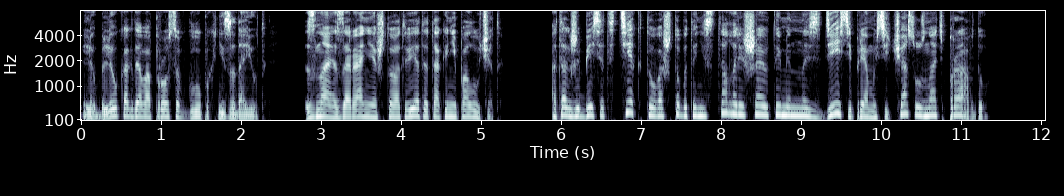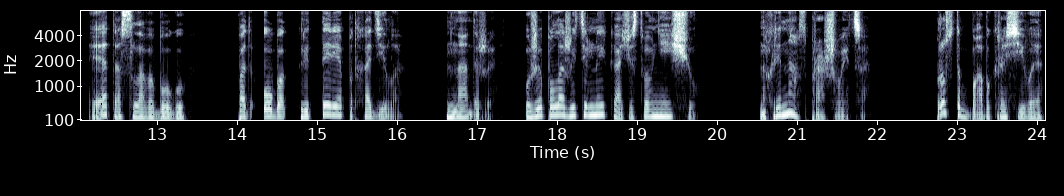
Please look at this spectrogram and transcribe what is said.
Люблю, когда вопросов глупых не задают, зная заранее, что ответы так и не получат. А также бесит те, кто во что бы то ни стало решают именно здесь и прямо сейчас узнать правду — это, слава богу, под оба критерия подходило. Надо же, уже положительные качества в ней ищу. Нахрена, спрашивается? Просто баба красивая,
